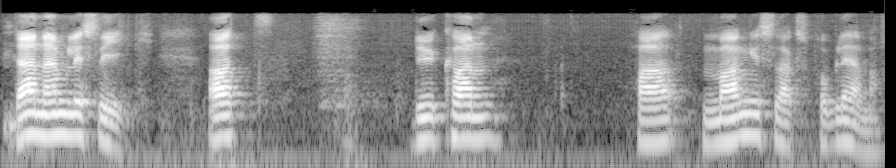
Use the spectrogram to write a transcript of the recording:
Det er nemlig slik at du kan ha mange slags problemer.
